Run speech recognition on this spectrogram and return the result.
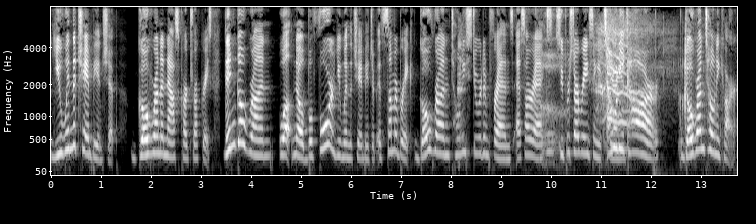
you win the championship. Go run a NASCAR truck race. Then go run, well, no, before you win the championship, it's summer break. Go run Tony Stewart and Friends, SRX, Superstar Racing Tony. Car. Go run Tony Car.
